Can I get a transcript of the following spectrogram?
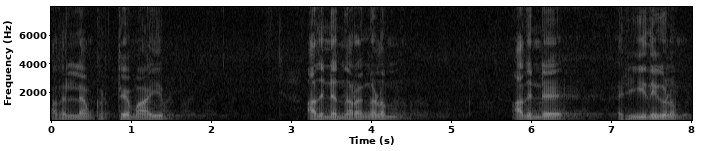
അതെല്ലാം കൃത്യമായും അതിന്റെ നിറങ്ങളും അതിന്റെ രീതികളും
